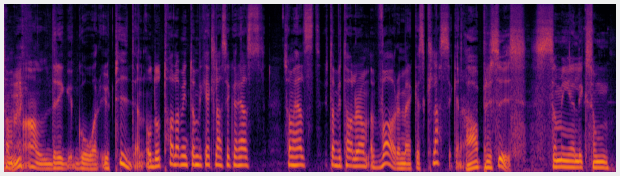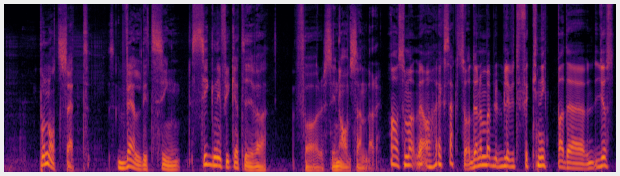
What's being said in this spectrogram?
som aldrig går ur tiden. Och då talar vi inte om vilka klassiker helst, som helst, utan vi talar om varumärkesklassikerna. Ja, precis. Som är liksom på något sätt väldigt sign- signifikativa för sin avsändare. Ja, som, ja, exakt så. Den har bl- blivit förknippade, just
